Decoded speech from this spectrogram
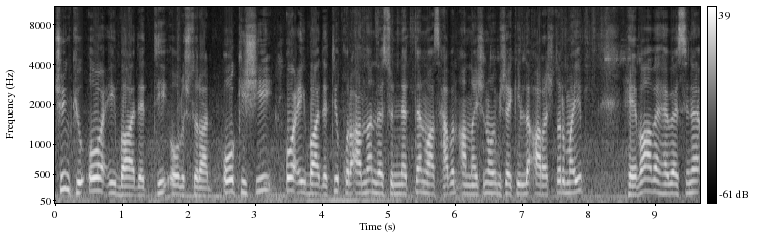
Çünkü o ibadeti oluşturan o kişi o ibadeti Kur'an'dan ve sünnetten ve ashabın anlayışına uymuş şekilde araştırmayıp heva ve hevesine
